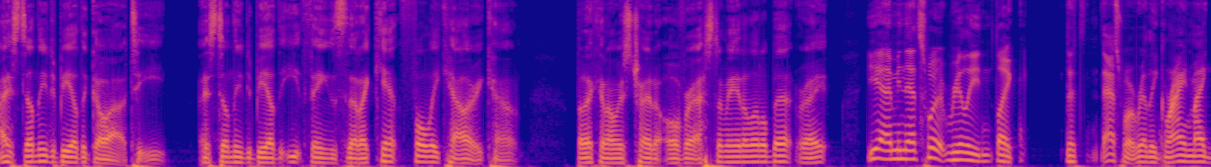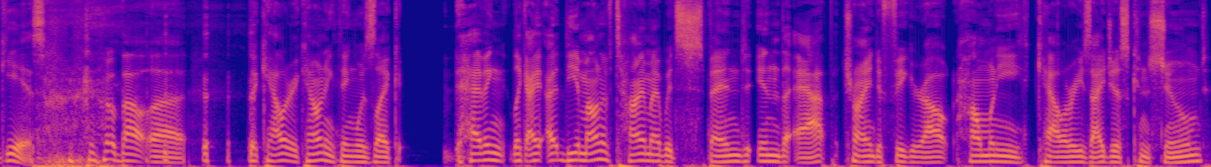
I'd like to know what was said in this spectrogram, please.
I still need to be able to go out to eat. I still need to be able to eat things that I can't fully calorie count, but I can always try to overestimate a little bit, right? Yeah, I mean that's what really like that's that's what really grind my gears about uh the calorie counting thing was like having like I, I the amount of time I would spend in the app trying to figure out how many calories I just consumed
